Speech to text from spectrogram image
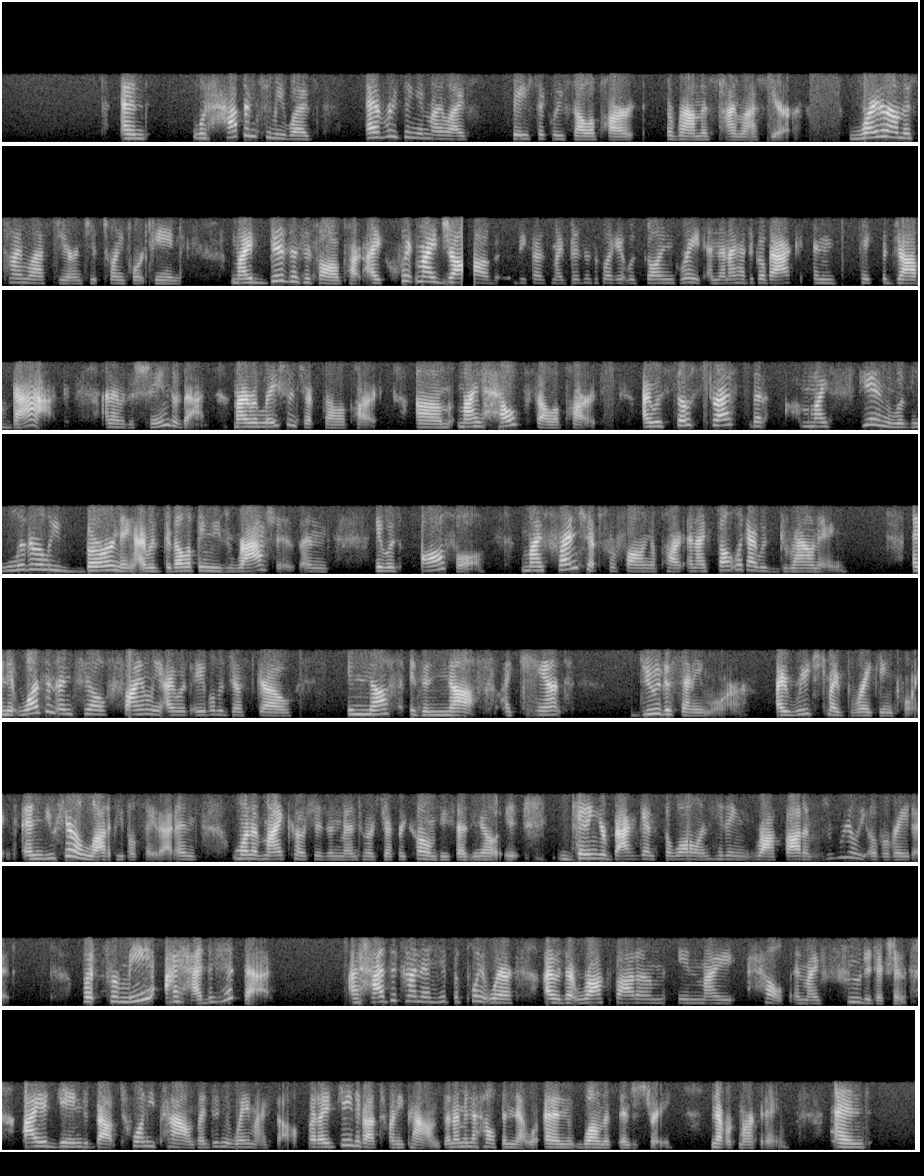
And what happened to me was everything in my life basically fell apart around this time last year. Right around this time last year in 2014, my business had fallen apart. I quit my job because my business looked like it was going great, and then I had to go back and take the job back, and I was ashamed of that. My relationship fell apart. Um, my health fell apart. I was so stressed that my skin was literally burning. I was developing these rashes, and it was awful my friendships were falling apart and I felt like I was drowning. And it wasn't until finally I was able to just go, enough is enough. I can't do this anymore. I reached my breaking point. And you hear a lot of people say that. And one of my coaches and mentors, Jeffrey Combs, he says, you know, it, getting your back against the wall and hitting rock bottom is really overrated. But for me, I had to hit that. I had to kind of hit the point where I was at rock bottom in my health and my food addiction. I had gained about 20 pounds. I didn't weigh myself, but I gained about 20 pounds, and I'm in the health and network and wellness industry, network marketing, and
